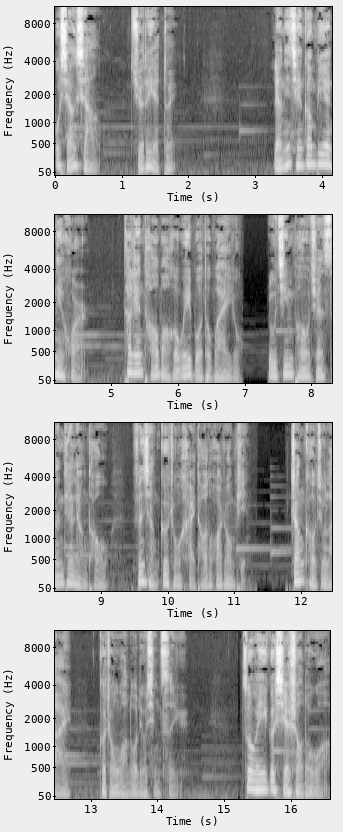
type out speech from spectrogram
我想想，觉得也对。两年前刚毕业那会儿，他连淘宝和微博都不爱用，如今朋友圈三天两头分享各种海淘的化妆品，张口就来各种网络流行词语。作为一个写手的我，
